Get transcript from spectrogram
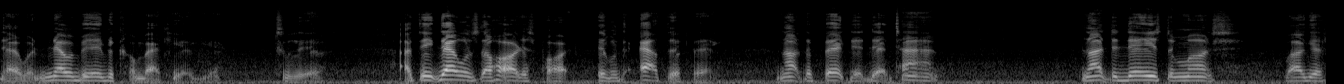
That I would never be able to come back here again to live. I think that was the hardest part it was the after effect, not the fact at that time, not the days, the months, but I guess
